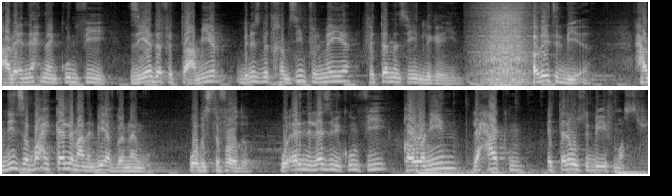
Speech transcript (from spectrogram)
على إن إحنا نكون في زيادة في التعمير بنسبة 50% في الثمان سنين اللي جايين. قضية البيئة. حمدين صباحي اتكلم عن البيئة في برنامجه وباستفاضة. وقال ان لازم يكون في قوانين لحجم التلوث البيئي في مصر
